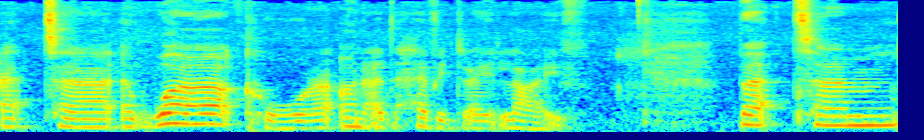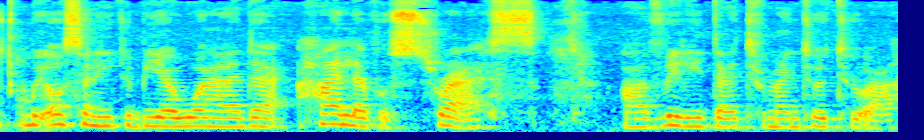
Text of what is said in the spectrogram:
at, uh, at work or on a everyday life. But um, we also need to be aware that high level stress are really detrimental to our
